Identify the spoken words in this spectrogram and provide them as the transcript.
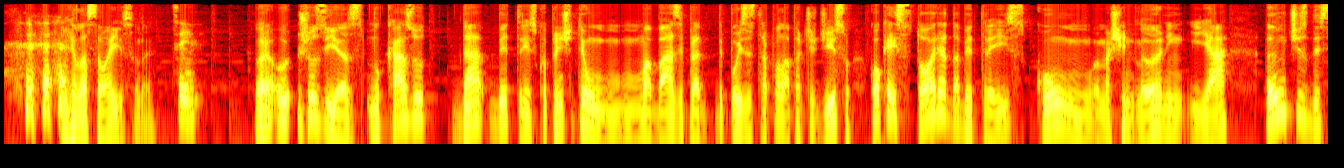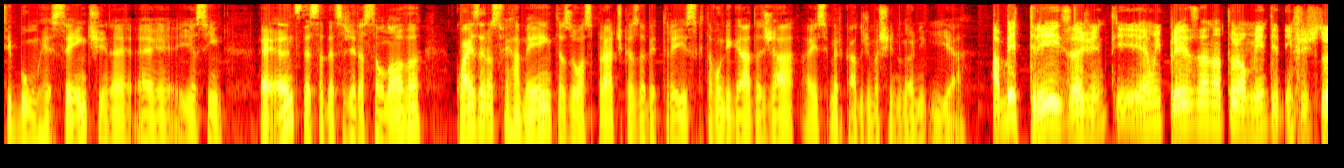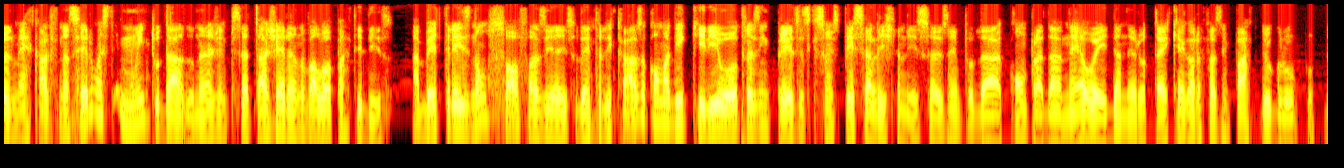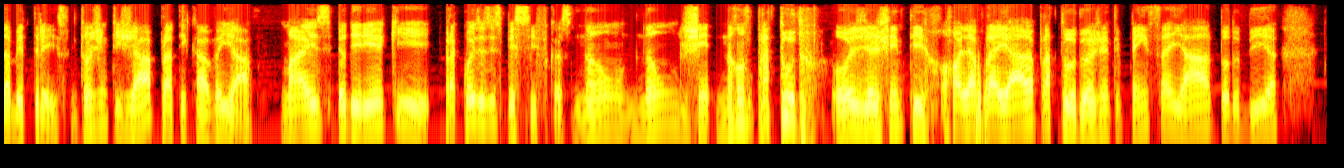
em relação a isso, né? Sim. Agora, Josias, no caso da B3, para a gente ter um, uma base para depois extrapolar a partir disso, qual é a história da B3 com machine learning e IA antes desse boom recente, né? É, e assim, é, antes dessa, dessa geração nova, quais eram as ferramentas ou as práticas da B3 que estavam ligadas já a esse mercado de machine learning e IA? A B3, a gente é uma empresa naturalmente de infraestrutura de mercado financeiro, mas tem muito dado, né? A gente precisa estar gerando valor a partir disso. A B3 não só fazia isso dentro de casa, como adquiriu outras empresas que são especialistas nisso, exemplo da compra da Nelway e da Neurotech, que agora fazem parte do grupo da B3. Então a gente já praticava IA, mas eu diria que para coisas específicas, não não não para tudo. Hoje a gente olha para IA para tudo, a gente pensa IA todo dia,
